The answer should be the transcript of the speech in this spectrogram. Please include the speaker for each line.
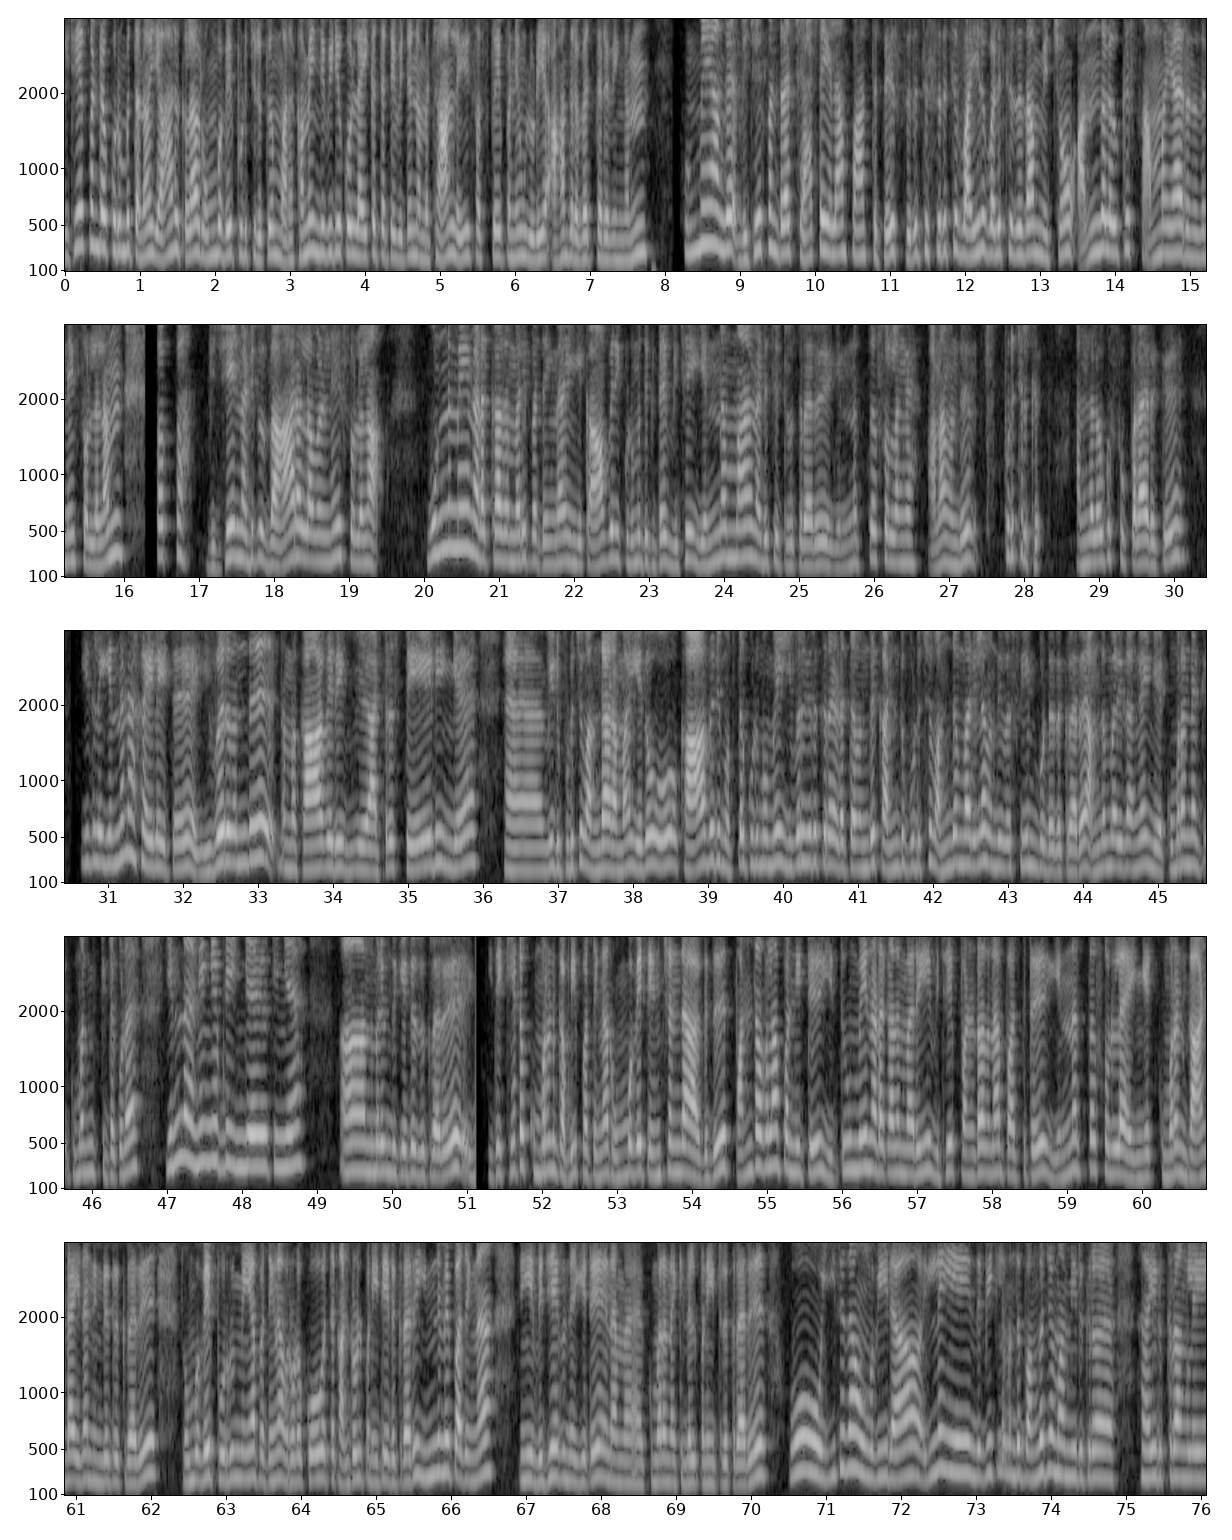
Speaker 1: விஜய் பண்ணுற குறும்புத்தனம் யாருக்கெல்லாம் ரொம்பவே பிடிச்சிருக்கு மறக்காமல் இந்த வீடியோக்கு லைக்கை தட்டி விட்டு நம்ம சேனலையும் சப்ஸ்கிரைப் பண்ணி உங்களுடைய ஆதரவை தருவீங்க. உண்மையாங்க விஜய் பண்ணுற சேட்டையெல்லாம் பார்த்துட்டு சிரித்து சிரித்து வயிறு வலிச்சது தான் மிச்சம். அந்தளவுக்கு செம்மையாக இருந்ததுன்னே சொல்லலாம். பப்பா விஜய் நடிப்பு வேற லெவல்னே சொல்லலாம். ஒன்றுமே நடக்காத மாதிரி பார்த்தீங்கன்னா இங்கே காவேரி குடும்பத்துக்கிட்ட விஜய் என்னம்மா நடிச்சிட்ருக்கிறாரு என்னத்த சொல்லுங்க. ஆனால் வந்து பிடிச்சிருக்கு. அந்தளவுக்கு சூப்பராக இருக்குது இதில் என்னென்ன ஹைலைட்டு? இவர் வந்து நம்ம காவேரி அட்ரஸ் தேடி இங்கே வீடு பிடிச்சி வந்தாராம்மா ஏதோ காவேரி மொத்த குடும்பமே இவர் இருக்கிற இடத்த வந்து கண்டுபிடிச்சி வந்த மாதிரிலாம் வந்து இவர் சீன் போட்டு இருக்கிறாரு அந்த மாதிரி தாங்க இங்கே குமரனை குமரன் கிட்ட கூட. என்ன நீங்கள் எப்படி இங்கே இருக்கீங்க? அந்த மாதிரி வந்து கேட்டுருக்கிறாரு இதை கேட்ட குமரனுக்கு அப்படியே பார்த்தீங்கன்னா ரொம்பவே டென்ஷன் தான் ஆகுது. பண்ணுறதெல்லாம் பண்ணிவிட்டு எதுவுமே நடக்காத மாதிரி விஜய் பண்ணுறதெல்லாம் பார்த்துட்டு என்னத்தை சொல்ல? இங்கே குமரன் காண்டாகி தான் நின்றுட்டு இருக்கிறாரு. ரொம்பவே பொறுமையாக பார்த்தீங்கன்னா அவரோட கோவத்தை கண்ட்ரோல் பண்ணிகிட்டே இருக்கிறாரு. இன்னுமே பார்த்தீங்கன்னா இங்கே விஜய் இருந்துக்கிட்டு நம்ம குமரனை கிண்டல் பண்ணிகிட்டு இருக்கிறாரு. ஓ இதுதான் உங்கள் வீடா? இல்லையே இந்த வீட்டில் வந்து பங்கஜ மாமி இருக்கிற இருக்கிறாங்களே.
